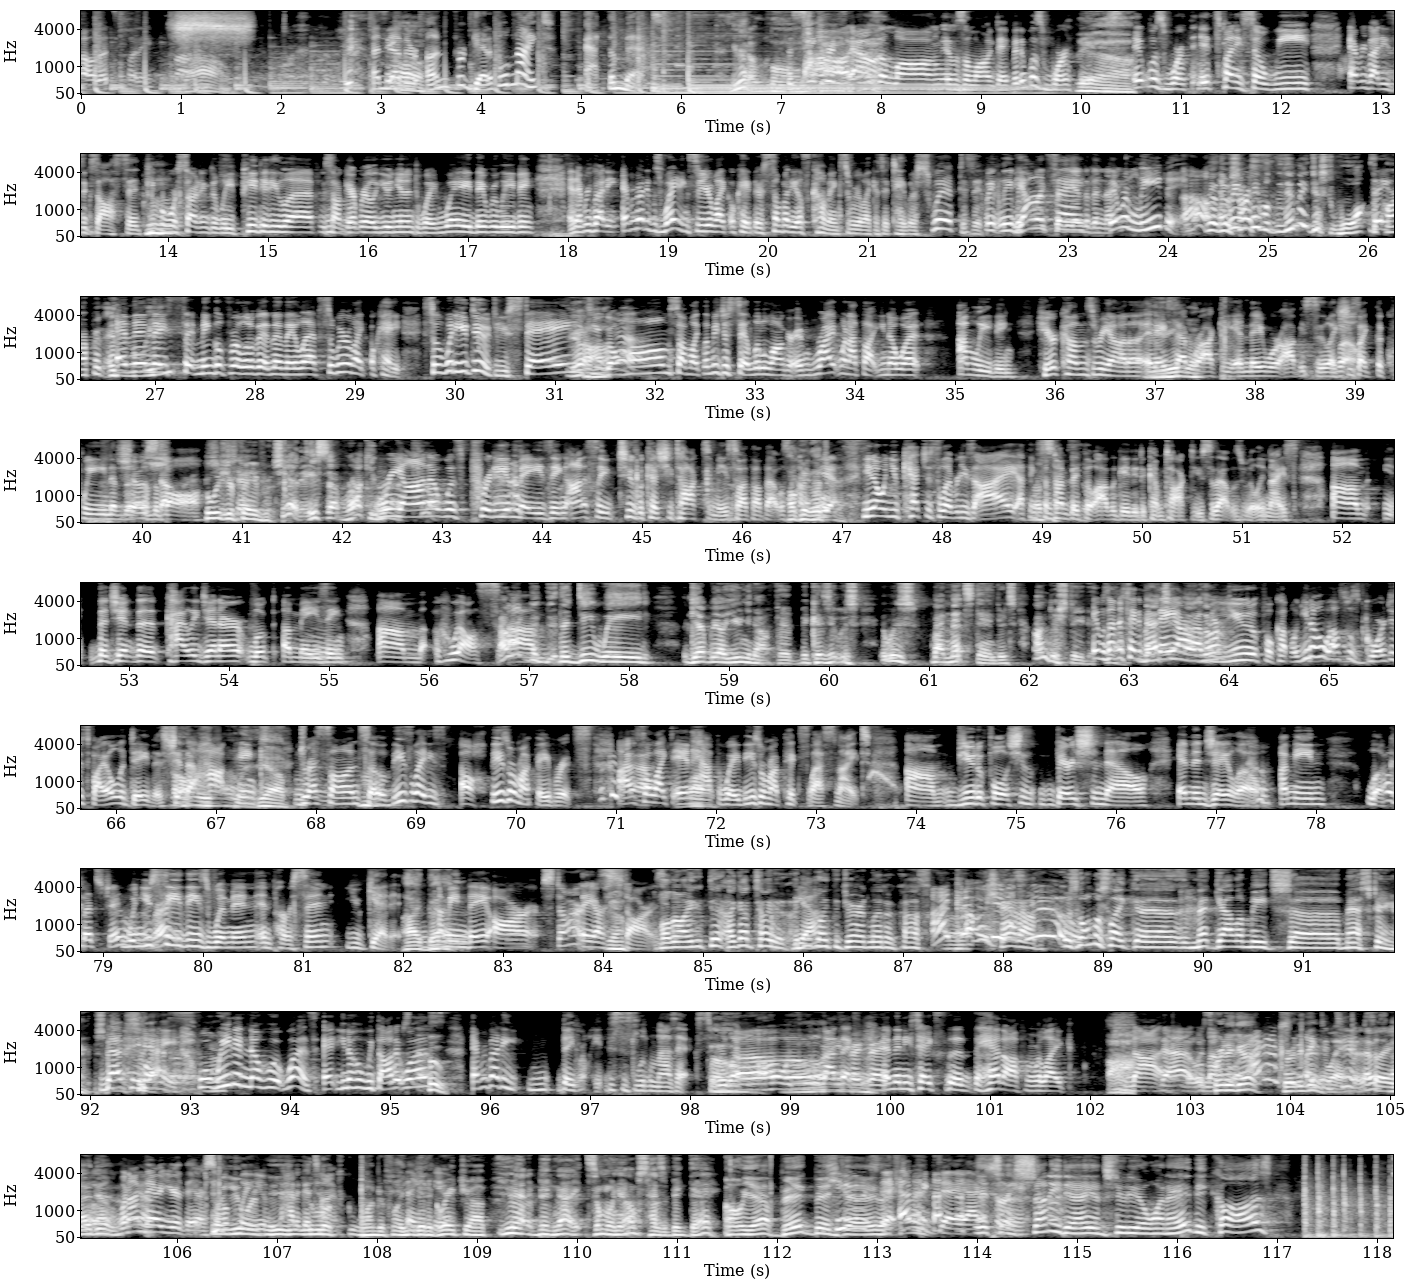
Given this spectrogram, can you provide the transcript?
Oh, that's funny. Wow. Another Wow. unforgettable night at the Met. You had a long The day. secret's out. It was a long, it was a long day, but it was worth it. Yeah. It was worth it. It's funny. So we, everybody's exhausted. People Mm-hmm. were starting to leave. P Diddy left. We saw Gabrielle Union and Dwyane Wade. They were leaving, and everybody, everybody was waiting. So you're like, okay, there's somebody else coming. So we are like, is it Taylor Swift? Is it Wait, leaving, Beyonce? like, the end of the They were leaving. Oh. Yeah, there And were we some were people. Didn't they just walk the carpet and, and then they leave? sit, mingled for a little bit and then they left. So we were like, okay, so what do you do? Do you stay? Yeah. Do you go home? So I'm like, let me just stay a little longer. And right when I thought, you know what? I'm leaving. Here comes Rihanna and ASAP. Rocky, and they were obviously like Well, she's like the queen of the, of the ball. Who was She your sure- favorite? She had ASAP Rocky. Rihanna was pretty amazing, honestly, too, because she talked to me. So I thought that was Okay, kind of that's cool. You know, when you catch a celebrity's eye, I think That's sometimes they feel obligated to come talk to you. So that was really nice. Um, the Jen, the Kylie Jenner looked amazing. Um, who else? I like Um, the, the D Wade Gabrielle Union outfit because it was it was by Met standards understated. It was understated, but they are leather. a beautiful couple. You know who else was gorgeous? Viola Davis. She had Oh, that yeah. hot pink Yeah. dress on. So these ladies, oh, these were my favorites. I also liked Anne Wow. Hathaway. These were my picks last night. Um, beautiful. She's very Chanel. And then J Lo. I mean. Look, Oh, that's J.Lo, when you right. see these women in person, you get it. I bet. I mean, they are stars. They are Yeah. stars. Although I, did- I got to tell you, I Yeah? did like the Jared Leto costume. I uh, do cat too. It was almost like uh, Met Gala meets uh, Masked Singers. That's funny. Well, we didn't know who it was. Eh, You know who we thought it was? Who? Everybody, they were like, this is Lil Nas X. So we're Oh. like, oh, it's Lil Nas Right, X. right, right. And then he takes the, the head off and we're like, Ah. not. That was Nas Pretty X. good. I actually Pretty liked good. it too. That So was there I did. When I'm there, you're there. So Well, you, were, you, had a good you time. looked wonderful. You did a you. great job. You had a big night. Someone else has a big day. Oh yeah, big big Huge day. day. Epic right. day, It's a sunny day in Studio 1A because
